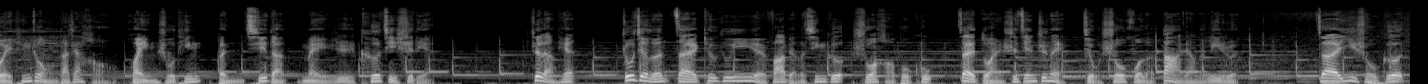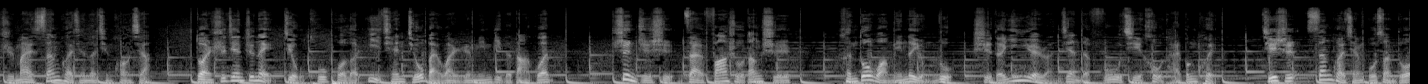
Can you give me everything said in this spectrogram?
位听众，大家好，欢迎收听本期的每日科技视点。这两天，周杰伦在 QQ 音乐发表的新歌《说好不哭》，在短时间之内就收获了大量的利润。在一首歌只卖三块钱的情况下，短时间之内就突破了一千九百万人民币的大关，甚至是在发售当时，很多网民的涌入，使得音乐软件的服务器后台崩溃。其实三块钱不算多，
